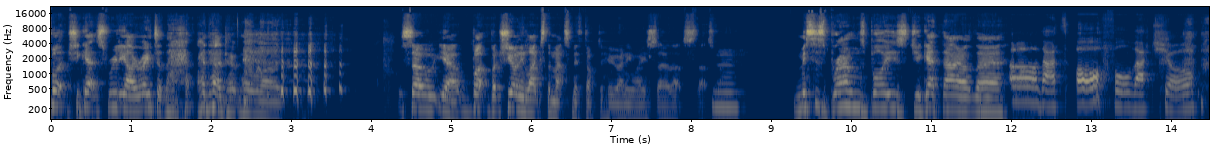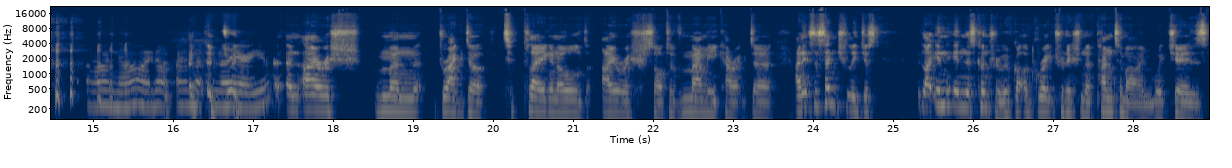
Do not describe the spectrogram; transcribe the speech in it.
But she gets really irate at that, and I don't know why. so yeah, but but she only likes the Matt Smith Doctor Who anyway, so that's that's fine. Mm. Mrs. Brown's Boys. Do you get that out there? Oh, that's awful. That show. Oh no, I don't. I'm not a familiar. Are you? An Irishman dragged up to playing an old Irish sort of mammy character, and it's essentially just like in in this country we've got a great tradition of pantomime, which is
